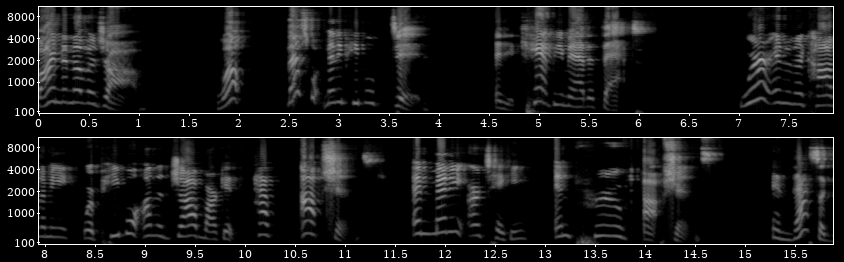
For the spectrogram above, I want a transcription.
find another job. Well, that's what many people did, and you can't be mad at that. We're in an economy where people on the job market have options, and many are taking improved options. And that's a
